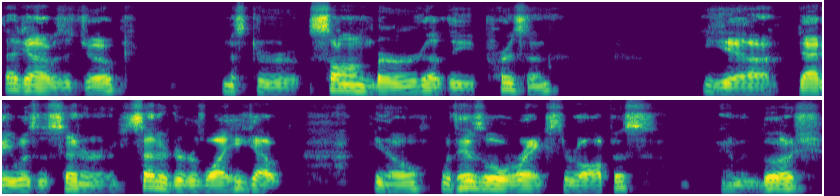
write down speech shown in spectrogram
that guy was a joke. Mr. Songbird of the prison. Yeah, Daddy was a senator. Senator is why he got, you know, with his little ranks through office him and Bush.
